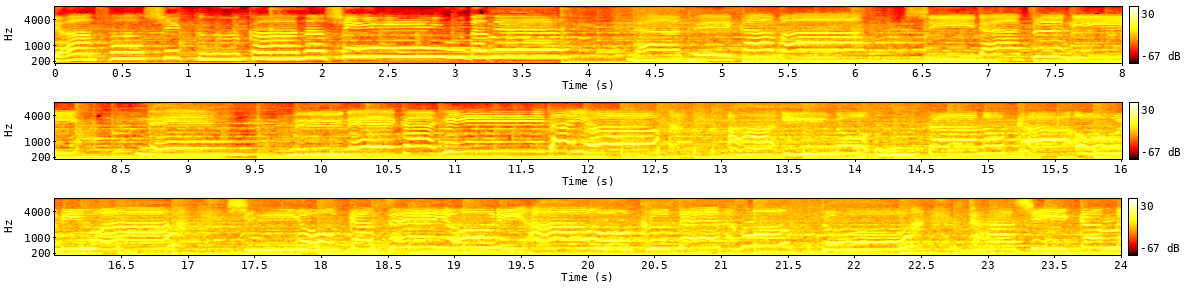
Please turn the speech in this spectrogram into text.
優しく悲しいんだね。なぜかは知らずにね。胸が痛いよ。愛の歌の香りは潮風より青くてもっと確かめ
